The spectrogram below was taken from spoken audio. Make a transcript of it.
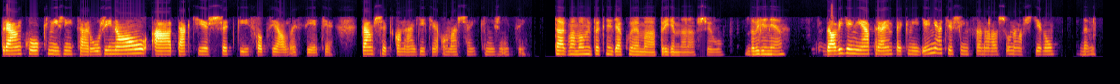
stránku Knižnica Rúžinov a taktiež všetky sociálne siete. Tam všetko nájdete o našej knižnici. Tak vám veľmi pekne ďakujem a prídem na návštevu. Dovidenia. Dovidenia, prajem pekný deň a teším sa na vašu návštevu. Dovidenia.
